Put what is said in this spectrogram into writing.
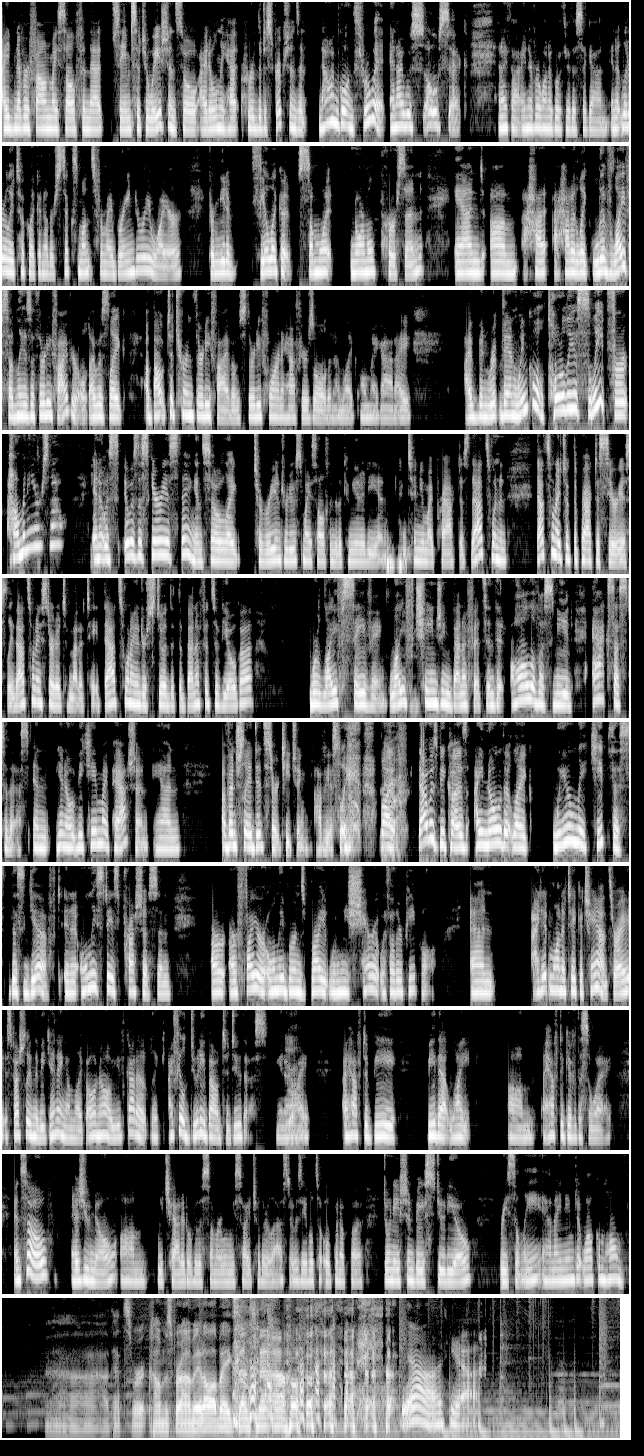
I'd never found myself in that same situation. So I'd only had heard the descriptions and now I'm going through it. And I was so sick. And I thought, I never want to go through this again. And it literally took like another six months for my brain to rewire, for me to feel like a somewhat normal person. And um, how, how to like live life suddenly as a 35 year old. I was like about to turn 35. I was 34 and a half years old. And I'm like, oh my God, I, I've been Rip Van Winkle totally asleep for how many years now? and it was it was the scariest thing and so like to reintroduce myself into the community and continue my practice that's when that's when i took the practice seriously that's when i started to meditate that's when i understood that the benefits of yoga were life saving mm. life changing benefits and that all of us need access to this and you know it became my passion and eventually i did start teaching obviously but yeah. that was because i know that like we only keep this this gift and it only stays precious and our, our fire only burns bright when we share it with other people. And I didn't want to take a chance, right? Especially in the beginning. I'm like, oh no, you've got to like I feel duty bound to do this. You know, yeah. I I have to be be that light. Um, I have to give this away. And so, as you know, um, we chatted over the summer when we saw each other last. I was able to open up a donation based studio recently, and I named it Welcome Home. Ah, that's where it comes from. It all makes sense now. yeah, yeah.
